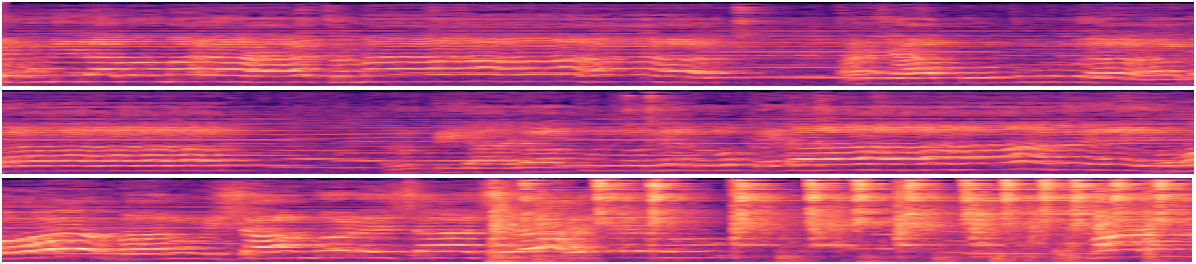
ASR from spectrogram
હુંડી લાવો મારા હાથમાં અને આપું પૂરા દામ રૂપિયા આપું ને રોકડા મારું શામળ શાસ્ત્ર મારું શામળ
